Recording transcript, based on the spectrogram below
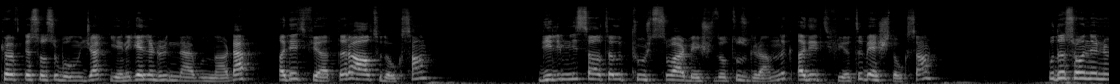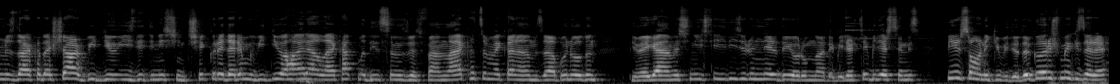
köfte sosu bulunacak. Yeni gelen ürünler bunlarda. Adet fiyatları 6.90. Dilimli salatalık turşusu var 530 gramlık. Adet fiyatı 5.90. Bu da son ürünümüzde arkadaşlar. Videoyu izlediğiniz için teşekkür ederim. Video hala like atmadıysanız lütfen like atın ve kanalımıza abone olun. Bime gelmesini istediğiniz ürünleri de yorumlarda belirtebilirsiniz. Bir sonraki videoda görüşmek üzere.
